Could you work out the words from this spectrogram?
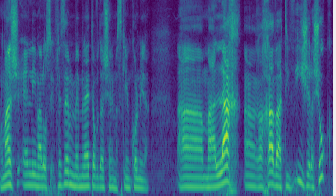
ממש אין לי מה להוסיף לזה, ומנהל את העובדה שאני מסכים עם כל מילה. המהלך הרחב והטבעי של השוק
